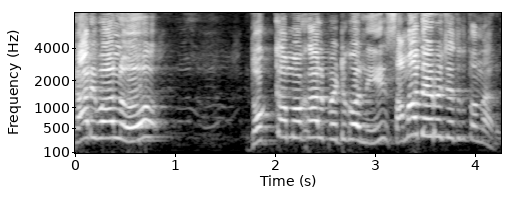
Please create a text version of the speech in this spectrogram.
కానీ వాళ్ళు దొక్క మొఖాలు పెట్టుకొని సమాధి రోజు చెతుకుతున్నారు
